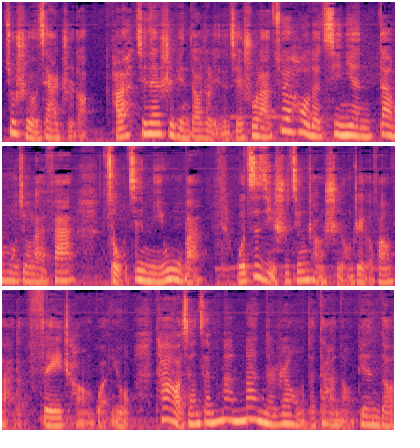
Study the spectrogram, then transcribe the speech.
就是有价值的。好了，今天视频到这里就结束了。最后的纪念弹幕就来发“走进迷雾吧”。我自己是经常使用这个方法的，非常管用。它好像在慢慢的让我的大脑变得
